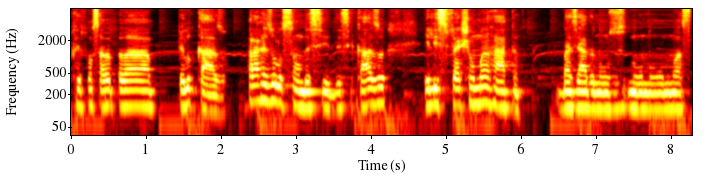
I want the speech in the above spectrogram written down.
responsável pela, pelo caso. Para a resolução desse, desse caso, eles fecham Manhattan, baseado num, numas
